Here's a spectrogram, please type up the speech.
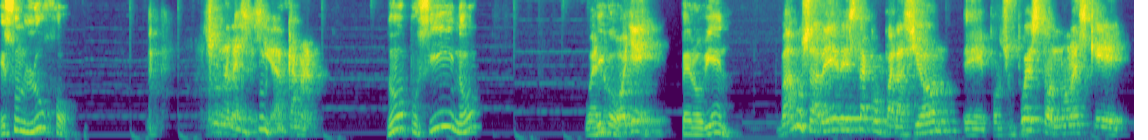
es un lujo. Es una necesidad, cabrón. No, pues sí, ¿no? Bueno, oye. Pero bien. Vamos a ver esta comparación. Eh, por supuesto, no es que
